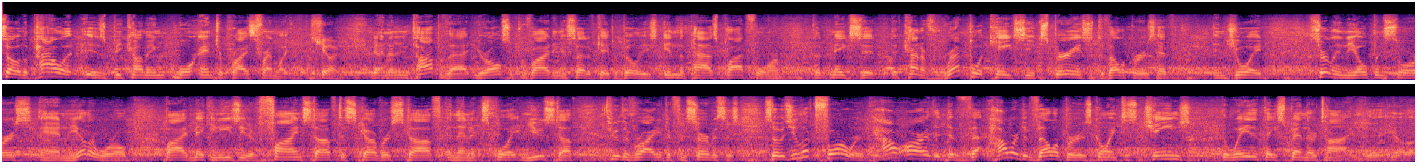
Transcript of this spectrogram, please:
So the palette is becoming more enterprise friendly. Sure. And then on top of that, you're also providing a set of capabilities in the PaaS platform that makes it, that kind of replicates the experience that developers have enjoyed, certainly in the open source and the other world, by making it easy to find stuff, discover stuff, and then exploit and use stuff through the variety of different services. So as you look forward, how are the how are developers going to change the way that they spend their time? You know,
